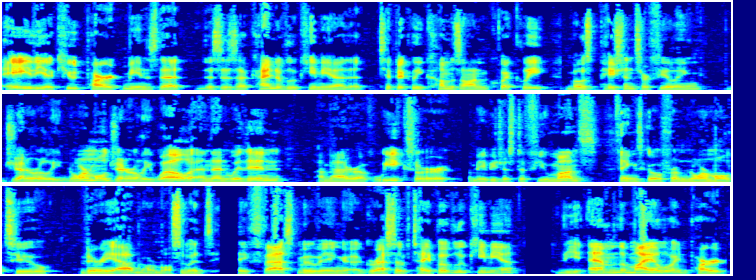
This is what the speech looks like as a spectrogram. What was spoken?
A, the acute part, means that this is a kind of leukemia that typically comes on quickly. Most patients are feeling generally normal, generally well. And then within a matter of weeks or maybe just a few months, things go from normal to very abnormal. So it's a fast moving, aggressive type of leukemia. The M, the myeloid part,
